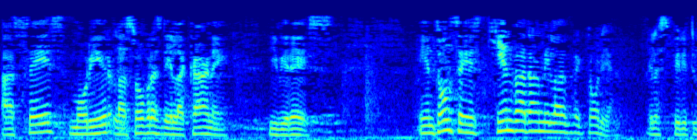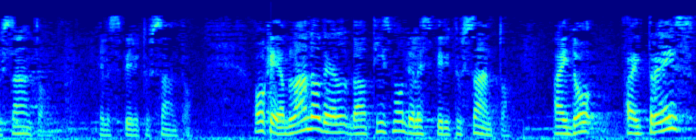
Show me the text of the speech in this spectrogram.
hacéis morir las obras de la carne, viviréis. Y entonces, ¿quién va a darme la victoria? El Espíritu Santo. El Espíritu Santo. Ok, hablando del bautismo del Espíritu Santo. Hay, hay tres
